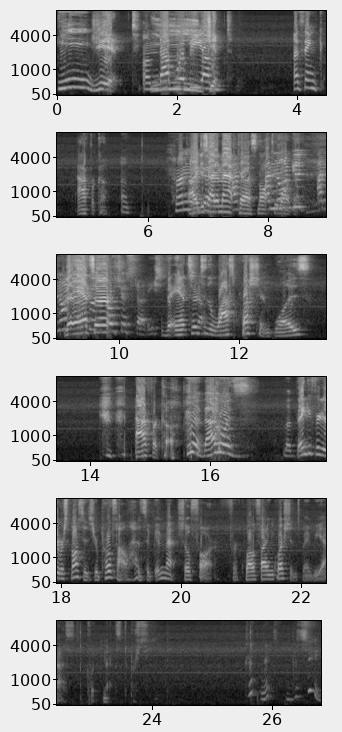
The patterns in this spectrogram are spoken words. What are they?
Egypt. Um, that would be, um, Egypt. I think Africa. Not I just good- had a math I'm- test not I'm too not long good. ago. I'm not The good answer- social studies. The answer to the last question was Africa. that was. Thank you for your responses. Your profile has a good match so far. For qualifying questions may be asked. Click next to proceed. Click Next, to proceed.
